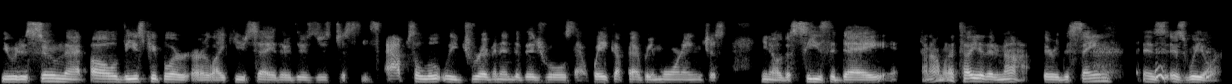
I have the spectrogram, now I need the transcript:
you would assume that oh these people are, are like you say there's just just these absolutely driven individuals that wake up every morning just you know to seize the day. And i'm going to tell you they're not. They're the same as as we are.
